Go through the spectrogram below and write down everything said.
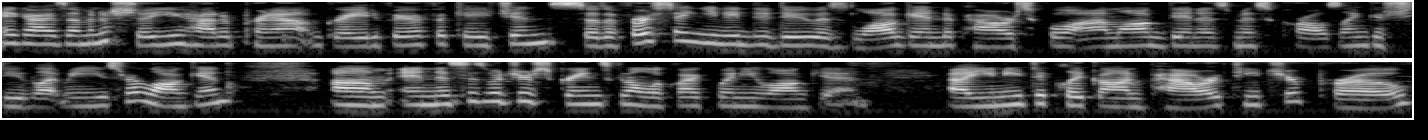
Hey guys, I'm going to show you how to print out grade verifications. So the first thing you need to do is log into PowerSchool. I'm logged in as Miss Carlson because she let me use her login. Um, and this is what your screen's going to look like when you log in. Uh, you need to click on PowerTeacher Pro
